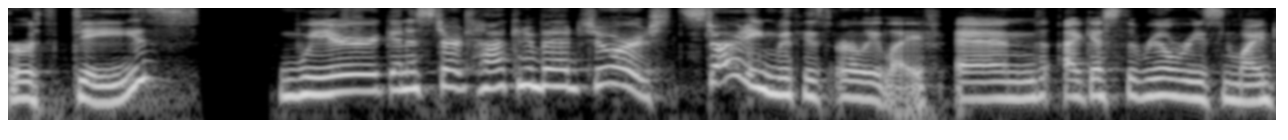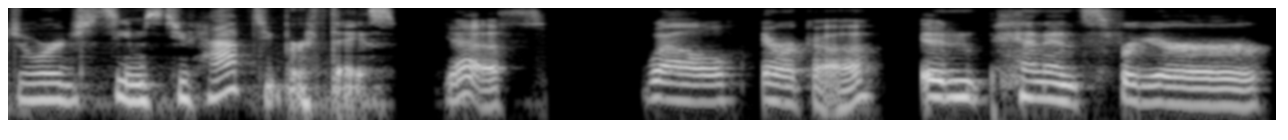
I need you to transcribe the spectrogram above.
birthdays, we're going to start talking about George, starting with his early life. And I guess the real reason why George seems to have two birthdays. Yes. Well, Erica, in penance for your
